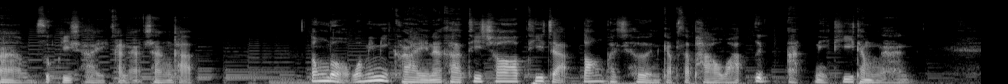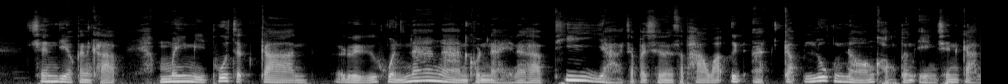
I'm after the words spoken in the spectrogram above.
อาม สุขพิชัย คณะช่างครับ ต้องบอกว่าไม่มีใครนะครับที่ชอบที่จะต้องเผชิญกับสภาวะอึดอัดในที่ทำงาน เช่นเดียวกันครับ ไม่มีผู้จัดการหรือหัวหน้างานคนไหนนะครับ ที่อยากจะเผชิญสภาวะอึดอัดกับลูกน้องของตนเองเช่นกัน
